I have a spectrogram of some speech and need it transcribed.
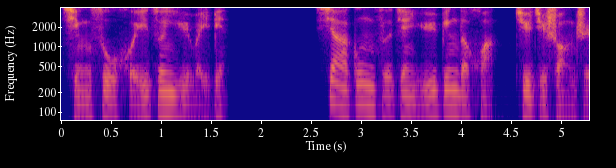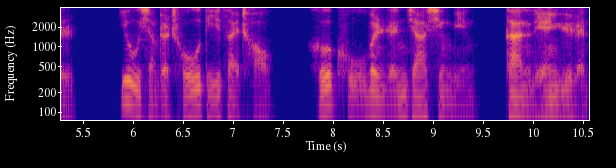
请速回尊御为便。夏公子见于兵的话句句爽直，又想着仇敌在朝，何苦问人家姓名，干连于人？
